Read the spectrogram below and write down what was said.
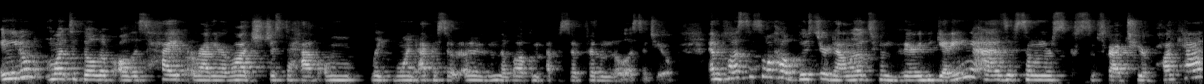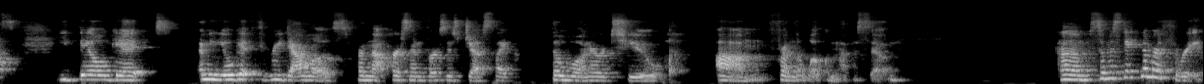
And you don't want to build up all this hype around your launch just to have only like one episode other than the welcome episode for them to listen to. And plus, this will help boost your downloads from the very beginning, as if someone was subscribed to your podcast, they'll get, I mean, you'll get three downloads from that person versus just like the one or two um, from the welcome episode. Um, so, mistake number three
